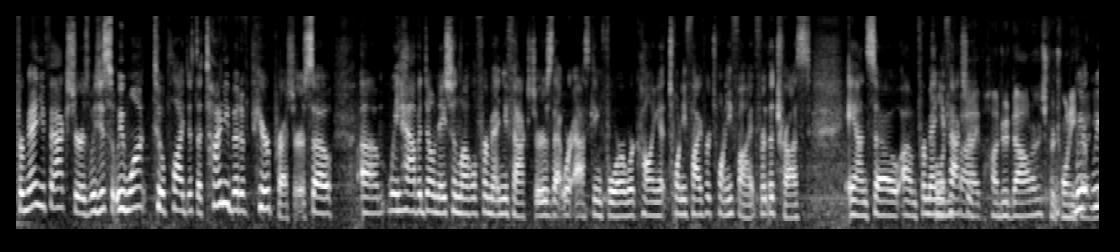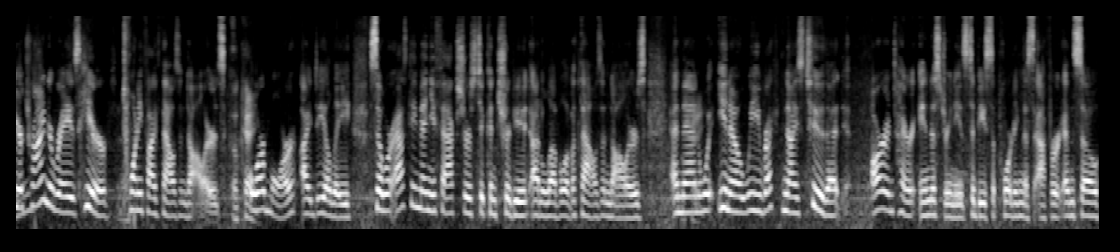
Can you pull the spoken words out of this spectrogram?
for manufacturers, we just we want to apply just a tiny bit of peer pressure. So um, we have a donation level for manufacturers that we're asking for. We're calling it 25 for 25 for the trust, and so um, for manufacturers. $2,500 for 25 we, we are trying to raise here $25,000 okay. or more, ideally. So we're asking manufacturers to contribute at a level of $1,000. And then, okay. we, you know, we recognize too that our entire industry needs to be supporting this effort. And so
